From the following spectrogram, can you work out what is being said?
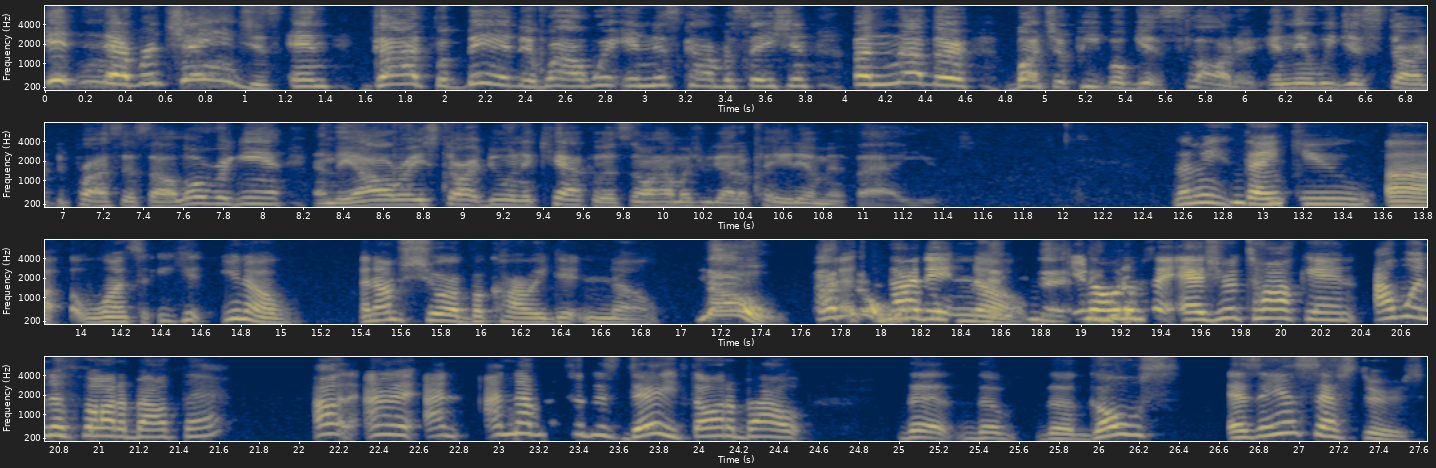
It never changes. And God forbid that while we're in this conversation, another bunch of people get slaughtered. And then we just start the process all over again. And they already start doing the calculus on how much we got to pay them in five years. Let me thank you uh once. You know, and I'm sure Bakari didn't know. No, I, know. I didn't know. You know what I'm saying? As you're talking, I wouldn't have thought about that. I I I never to this day thought about the the the ghosts as ancestors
